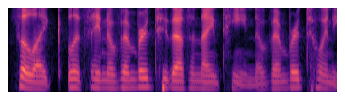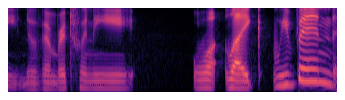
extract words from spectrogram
So, like, let's say November 2019, November 20, November 20, like, we've been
